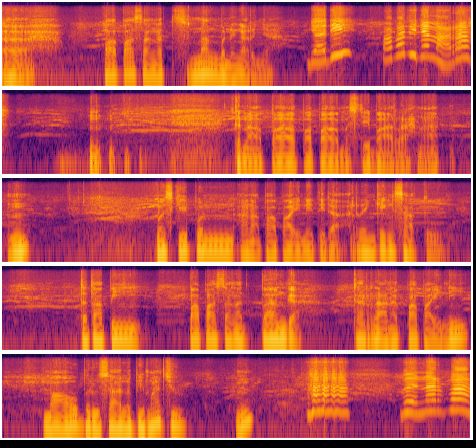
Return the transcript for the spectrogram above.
Ah, Papa sangat senang mendengarnya. Jadi, Papa tidak marah? Kenapa Papa mesti marah, nak? Hmm? Meskipun anak Papa ini tidak ranking satu, tetapi Papa sangat bangga karena anak Papa ini mau berusaha lebih maju. Hmm? Benar, Pak.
